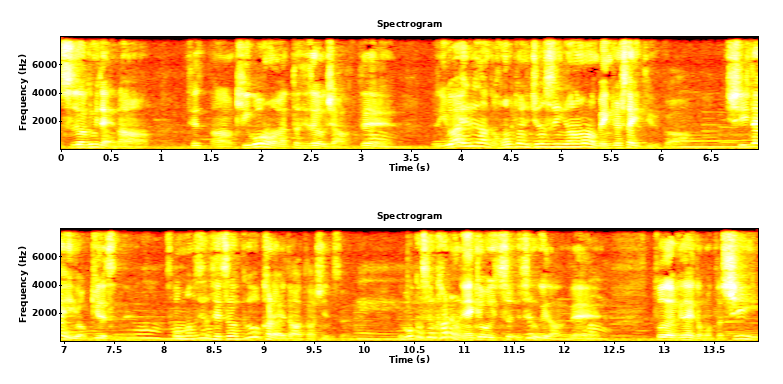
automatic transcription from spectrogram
数学みたいなてあ記号論をやった哲学じゃなくて、いわゆるなんか本当に純粋にいろんなものを勉強したいっていうか、うん。知りたい欲求ですね、うん。そのまず哲学を彼はやりたかったらしいんですよね、僕はそれ彼の影響を強く受けたんで、はい。東大受けたいと思ったし、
